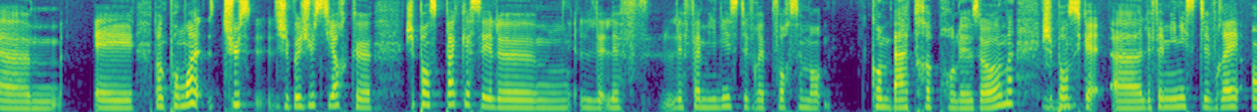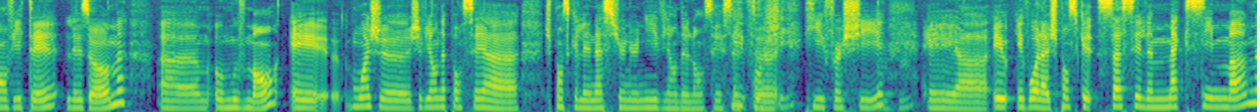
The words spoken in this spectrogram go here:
Euh, et donc pour moi, je veux juste dire que je pense pas que c'est le, le- les f- les féministes devraient forcément combattre pour les hommes. Je Mhm. pense que euh, les féministes devraient inviter les hommes euh, au mouvement. Et moi, je, je viens de penser à... Je pense que les Nations Unies viennent de lancer cette... for euh, She. He for She. Mhm. et, euh, et, et voilà, je pense que ça, c'est le maximum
